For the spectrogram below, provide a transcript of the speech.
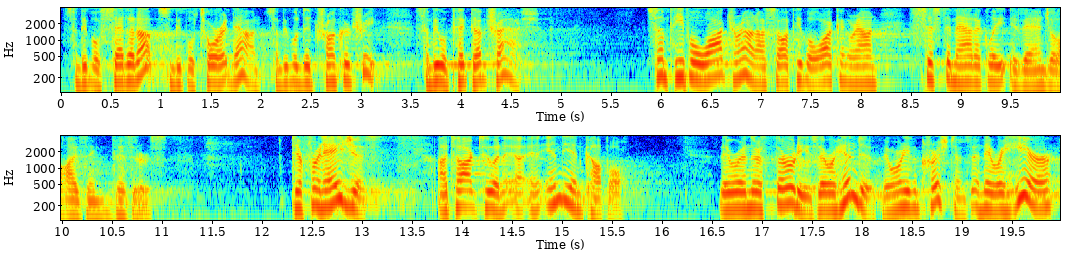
Some people set it up, some people tore it down, some people did trunk or treat, some people picked up trash. Some people walked around. I saw people walking around systematically evangelizing visitors. Different ages. I talked to an, uh, an Indian couple. They were in their 30s. They were Hindu. They weren't even Christians. And they were here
